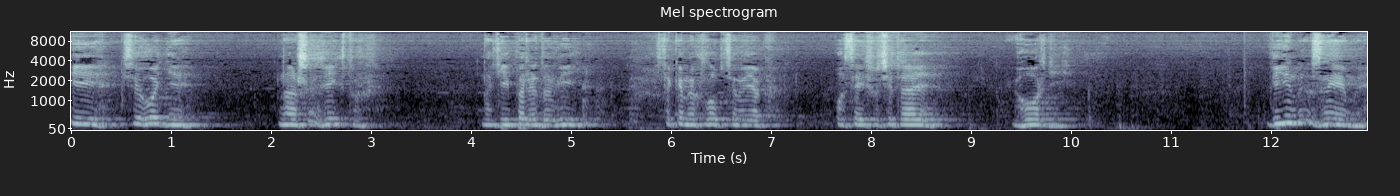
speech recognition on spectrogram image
І сьогодні наш Віктор на тій передовій з такими хлопцями, як оцей, що читає Гордій. Він з ними,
